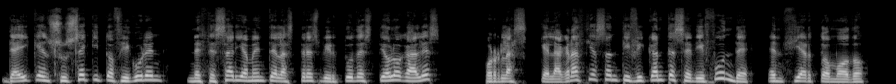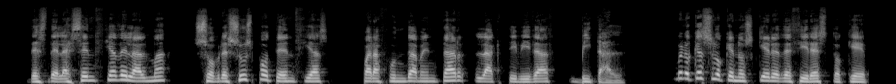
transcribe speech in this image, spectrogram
De ahí que en su séquito figuren necesariamente las tres virtudes teologales por las que la gracia santificante se difunde, en cierto modo, desde la esencia del alma sobre sus potencias para fundamentar la actividad vital. Bueno, ¿qué es lo que nos quiere decir esto? Que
